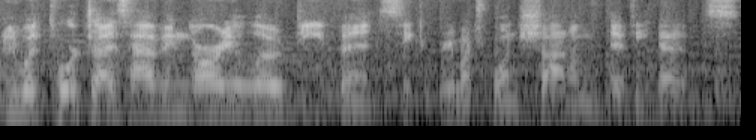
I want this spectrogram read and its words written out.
And with Torch Eyes having already low defense, he can pretty much one-shot him if he hits.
